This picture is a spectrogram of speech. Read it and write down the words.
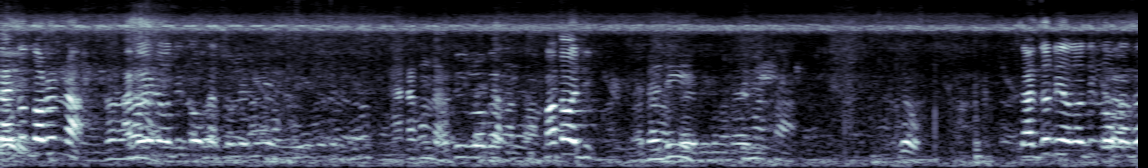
চারজন ধরেন না। আছে মাথা ওইদিক চারজন লোক আছে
